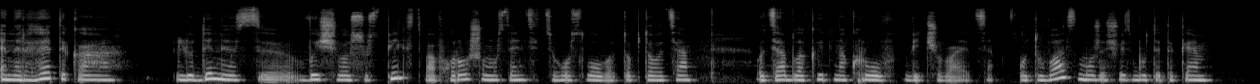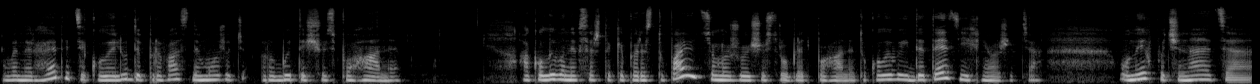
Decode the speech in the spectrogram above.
енергетика людини з вищого суспільства в хорошому сенсі цього слова. Тобто оця, оця блакитна кров відчувається. От у вас може щось бути таке в енергетиці, коли люди при вас не можуть робити щось погане. А коли вони все ж таки переступають цю межу і щось роблять погане, то коли ви йдете з їхнього життя, у них починається,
